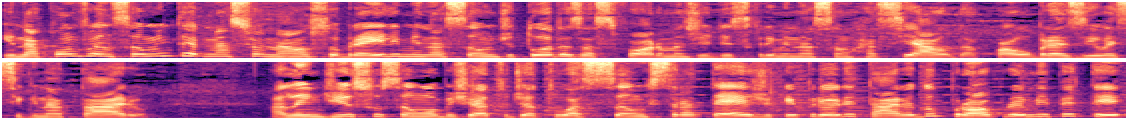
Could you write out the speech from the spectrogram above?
e na Convenção Internacional sobre a Eliminação de Todas as Formas de Discriminação Racial, da qual o Brasil é signatário. Além disso, são objeto de atuação estratégica e prioritária do próprio MPT,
